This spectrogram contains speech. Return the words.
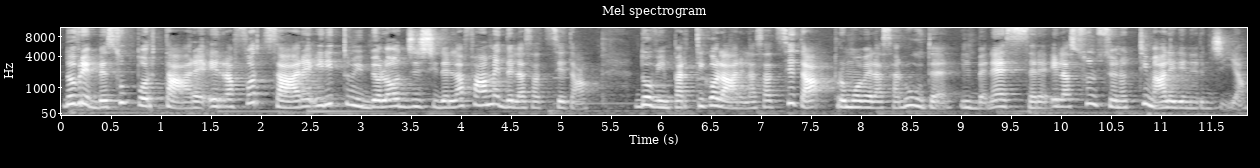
dovrebbe supportare e rafforzare i ritmi biologici della fame e della sazietà, dove in particolare la sazietà promuove la salute, il benessere e l'assunzione ottimale di energia.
